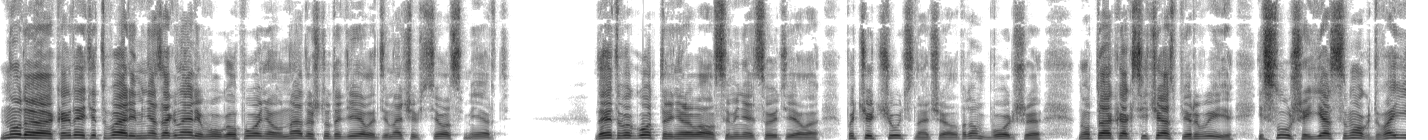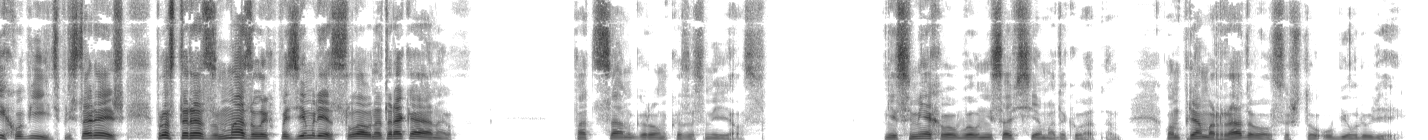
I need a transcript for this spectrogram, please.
Ну да, когда эти твари меня загнали в угол, понял, надо что-то делать, иначе все, смерть. До этого год тренировался менять свое тело. По чуть-чуть сначала, потом больше. Но так как сейчас впервые. И слушай, я смог двоих убить, представляешь? Просто размазал их по земле, словно тараканов. Пацан громко засмеялся. Его был не совсем адекватным. Он прямо радовался, что убил людей.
